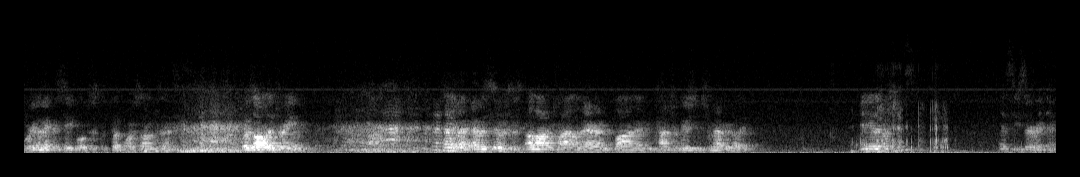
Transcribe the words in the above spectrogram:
we're gonna make a sequel just to put more songs in. It was all a dream. Um, Anyway, it was, it was just a lot of trial and error and fun and contributions from everybody. Any other questions? Yes, you sir, right there.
